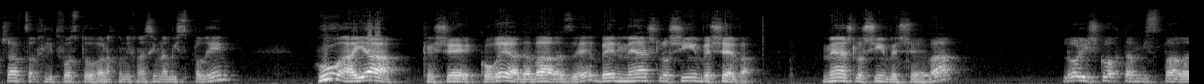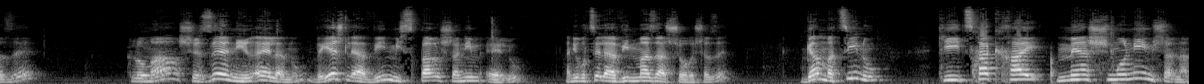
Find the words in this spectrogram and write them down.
עכשיו צריך לתפוס טוב, אנחנו נכנסים למספרים. הוא היה, כשקורה הדבר הזה, בן 137. 137, לא לשכוח את המספר הזה, כלומר שזה נראה לנו, ויש להבין מספר שנים אלו, אני רוצה להבין מה זה השורש הזה, גם מצינו כי יצחק חי 180 שנה.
